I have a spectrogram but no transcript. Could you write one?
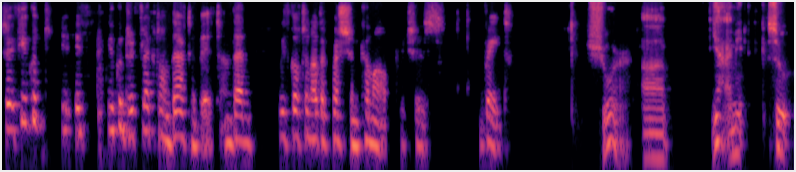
So if you could if you could reflect on that a bit, and then we've got another question come up, which is great. Sure. Uh, yeah, I mean, so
